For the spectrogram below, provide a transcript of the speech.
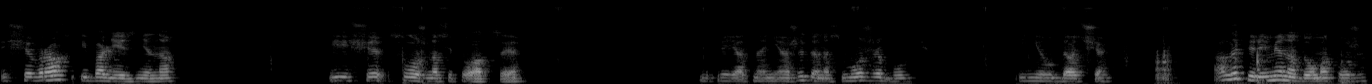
еще враг и болезненно. И еще сложная ситуация. Неприятная неожиданность может быть. И неудача. Але перемена дома тоже.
